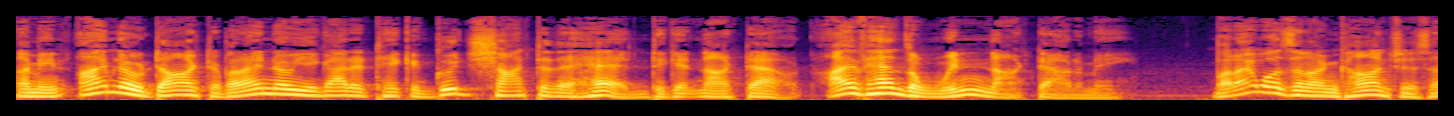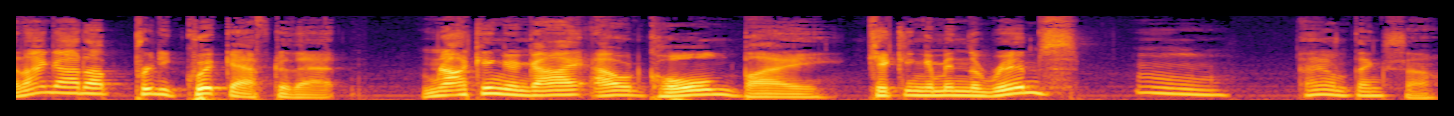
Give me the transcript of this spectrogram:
I mean, I'm no doctor, but I know you got to take a good shot to the head to get knocked out. I've had the wind knocked out of me, but I wasn't unconscious and I got up pretty quick after that. Knocking a guy out cold by kicking him in the ribs? Hmm, I don't think so.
